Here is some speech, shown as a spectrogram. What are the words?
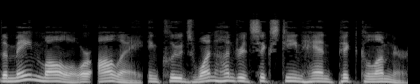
The main mall or alley includes 116 hand-picked columnar,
